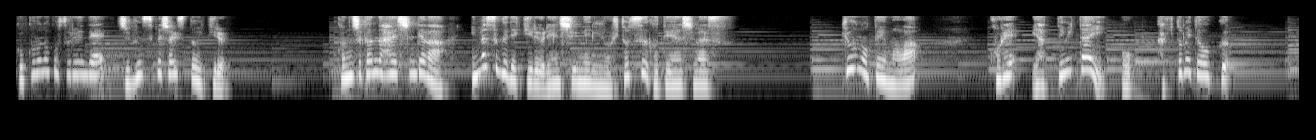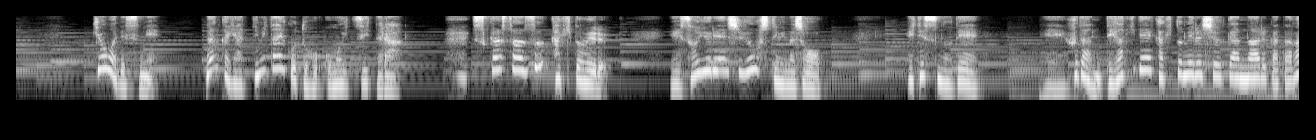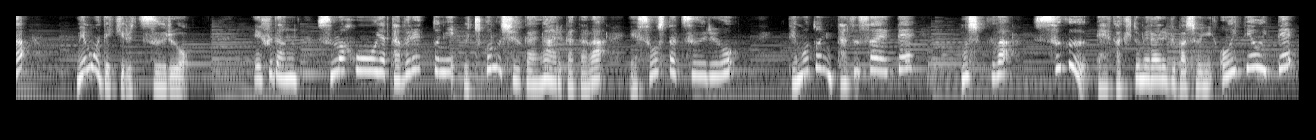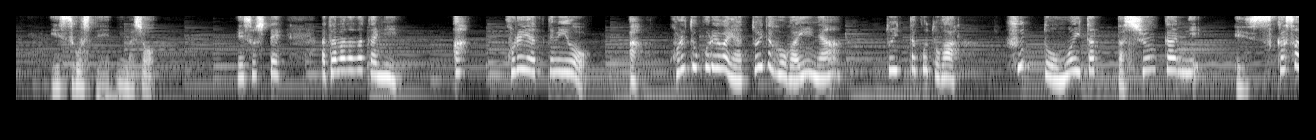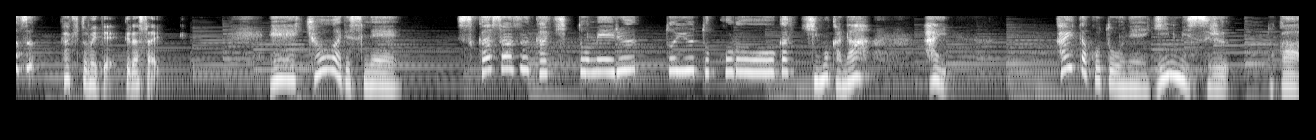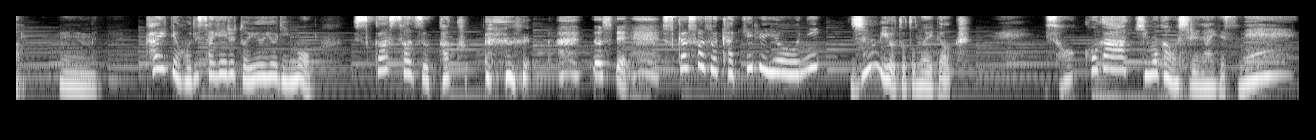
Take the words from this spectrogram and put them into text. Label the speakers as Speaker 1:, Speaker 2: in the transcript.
Speaker 1: 心のこそ練で自分スペシャリストを生きる。この時間の配信では、今すぐできる練習メニューを一つご提案します。今日のテーマは、これやってみたいを書き留めておく。今日はですね、なんかやってみたいことを思いついたら、すかさず書き留める。えそういう練習をしてみましょう。えですので、え普段手書きで書き留める習慣のある方は、メモできるツールをえ普段スマホやタブレットに打ち込む習慣がある方は、えそうしたツールを手元に携えて、もしくはすぐ、え書き留められる場所に置いておいて、え過ごしてみましょう。えそして頭の中に、あ、これやってみよう。あ、これとこれはやっといた方がいいな。といったことが、ふっと思い立った瞬間に、えすかさず書き留めてください。えー、今日はですね、すかさず書き留めるというところが肝かな。はい。書いたことをね、吟味するとか、うん、書いて掘り下げるというよりも、すかさず書く。そして、すかさず書けるように準備を整えておく。そこが肝かもしれないですね。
